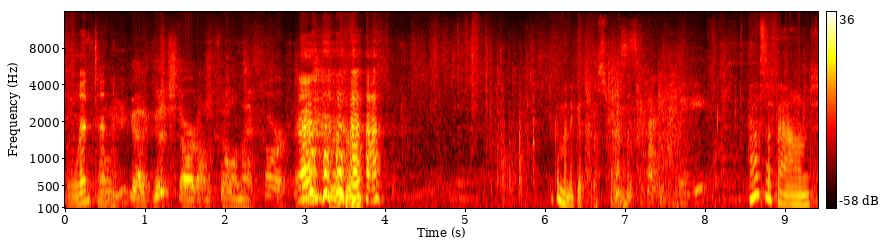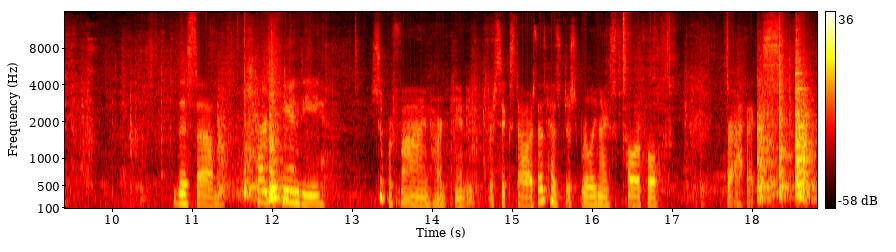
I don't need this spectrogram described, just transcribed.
Oh, Linton. you got a good start on filling that cart. I think I'm gonna get this one. This is kind of neat. I also found this um, hard candy, super fine hard candy for six dollars. That has just really nice, colorful graphics. Look at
